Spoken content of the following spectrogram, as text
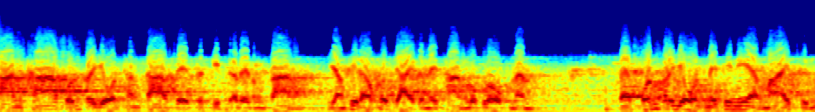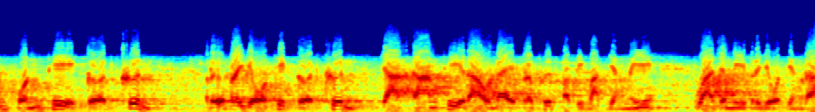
การค้าผลประโยชน์ทางการเศรษฐกิจอะไรต่างๆ อย่างที่เราเข้าใจกันในทางโลกโลกนั้น แต่ผลประโยชน์ในที่นี้หมายถึงผลที่เกิดขึ้น หรือประโยชน์ที่เกิดขึ้นจากการที่เราได้ประพฤติปฏิบัติอย่างนี้ ว่าจะมีประโยชน์อย่างไร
